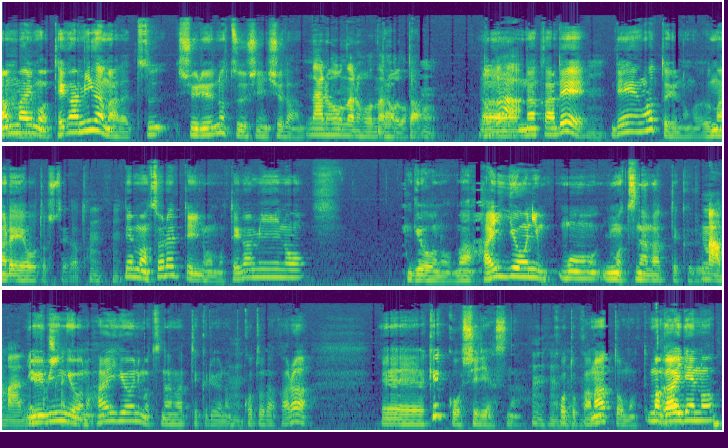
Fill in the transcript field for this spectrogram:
ああんまりもう手紙がまだつ主流の通信手段うんなるほどなるほどなるほど。だった。うん。中でう電話というのが生まれようとしてたと。うんうん。でまあそれっていうのはもう手紙の業のまあ廃業にもにもつながってくる、まあまあね郵便業の廃業にもつながってくるようなことだから、えー結構シリアスなことかなと思って、まあ、外伝の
